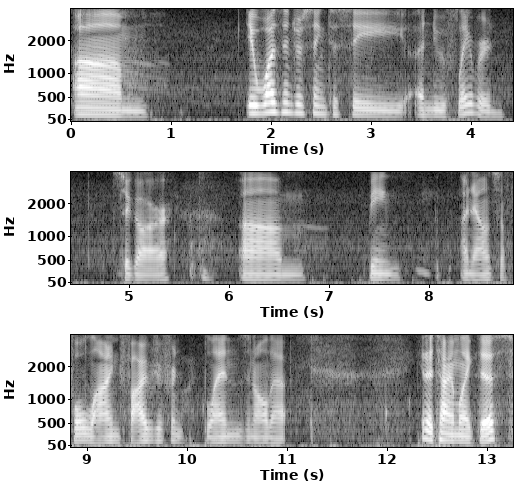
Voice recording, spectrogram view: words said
Um, it was interesting to see a new flavored cigar, um, being announced, a full line, five different blends and all that. In a time like this,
